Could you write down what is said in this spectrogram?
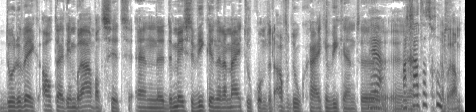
door de week altijd in Brabant zit. En eh, de meeste weekenden naar mij toe komt. En af en toe ga ik een weekend eh, Ja, maar gaat dat goed? naar Brabant.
